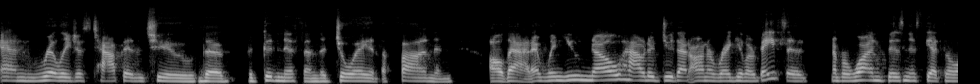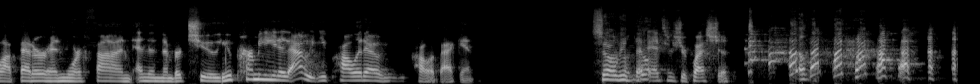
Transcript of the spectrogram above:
and really just tap into the the goodness and the joy and the fun and all that. And when you know how to do that on a regular basis, number one, business gets a lot better and more fun. And then number two, you permeate it out, you call it out and you call it back in. So that answers your question. Oh.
